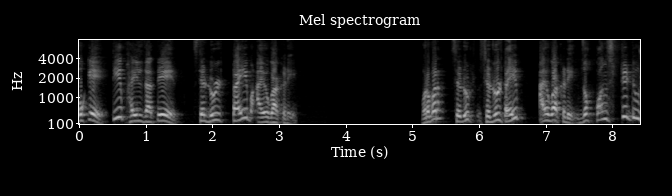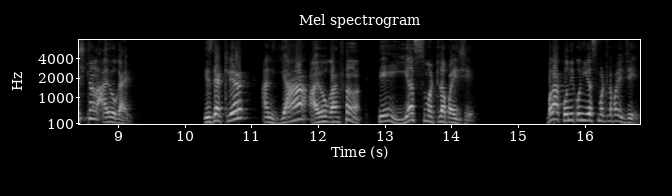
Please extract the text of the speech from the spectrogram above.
ओके ती फाईल जाते. शेड्यूल ट्राईब आयोगाकडे. बरोबर? शेड्यूल शेड्यूल ट्राईब आयोगाकडे. जो कॉन्स्टिट्यूशनल आयोग आहे. इज दॅट क्लिअर आणि या आयोगानं ते यस म्हटलं पाहिजे. बघा कोणी कोणी यस म्हटलं पाहिजे.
